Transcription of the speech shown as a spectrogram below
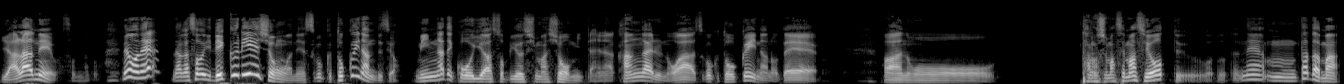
やらねえわ、そんなと。でもね、なんかそういうレクリエーションはね、すごく得意なんですよ。みんなでこういう遊びをしましょう、みたいな考えるのはすごく得意なので、あのー楽しませますよ、っていうことでね。うん、ただまあ、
